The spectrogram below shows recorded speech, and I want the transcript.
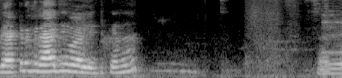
ఇప్పుడు ఎక్కడికి రాజీ వాళ్ళ ఇంటికేనా? అదే.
